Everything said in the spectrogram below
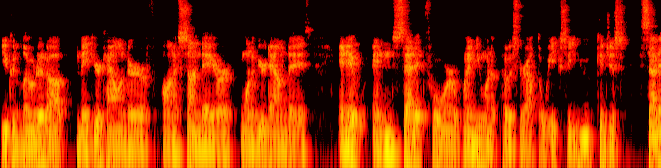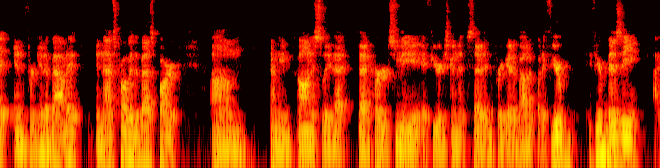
you could load it up, make your calendar on a Sunday or one of your down days, and it and set it for when you want to post throughout the week. So you could just set it and forget about it, and that's probably the best part. Um, I mean, honestly, that that hurts me if you're just gonna set it and forget about it. But if you're if you're busy I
